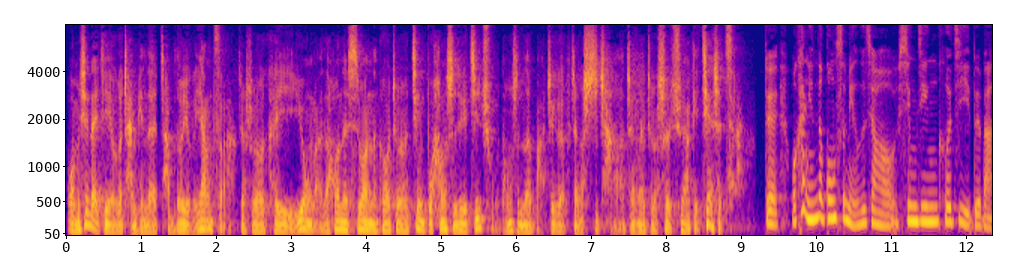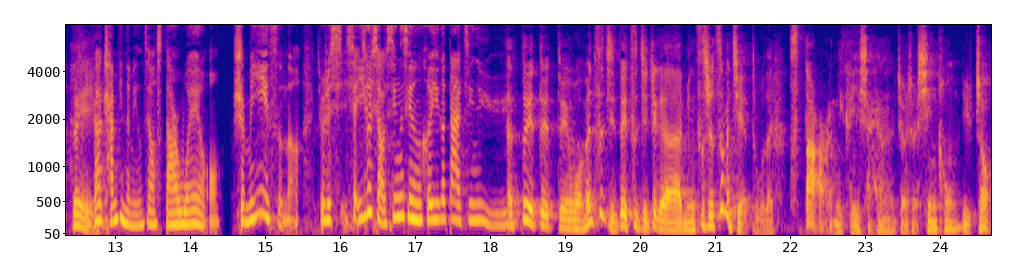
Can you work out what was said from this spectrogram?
我们现在已经有个产品的差不多有个样子了，就说可以用了。然后呢，希望能够就是进一步夯实这个基础，同时呢，把这个整个市场啊、整个这个社区啊给建设起来。对我看您的公司名字叫星晶科技，对吧？对。然后产品的名字叫 Starwell。什么意思呢？就是像一个小星星和一个大鲸鱼。呃，对对对，我们自己对自己这个名字是这么解读的：star，你可以想象就是星空、宇宙。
